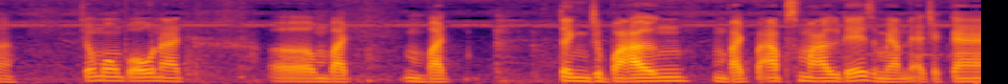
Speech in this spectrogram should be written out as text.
បាទអញ្ចឹងបងប្អូនអាចអឺមិនបាច់មិនបាច់ ទិញច្បើងមិនបាច់ផ្អាប់ស្មៅទេសម្រាប់អ្នកចកា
